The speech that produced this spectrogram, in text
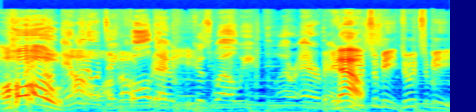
oh! And we don't I'm take not fall damage because, well, we are airbending. Okay, Now. do it to me. Do it to me.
